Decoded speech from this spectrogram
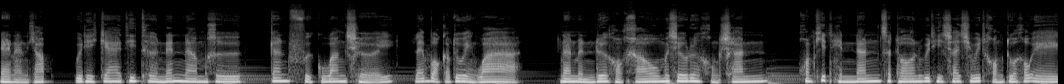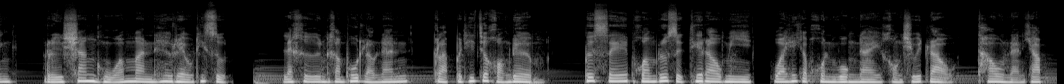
ดังนั้นครับ วิธีแก้ที่เธอแนะนำคือ การฝึกวางเฉย และบอกกับตัวเองว่า นั่นเป็นเรื่องของเขาไม่ใช่เรื่องของฉัน ความคิดเห็นนั้นสะท้อนวิธีใช้ชีวิตของตัวเขาเอง หรือช่างหัวมันให้เร็วที่สุด และคืนคำพูดเหล่านั้นกลับไปที่เจ้าของเดิม เพื่อเซฟความรู้สึกที่เรามีไว้ให้กับคนวงในของชีวิตเราเท่านั้นครับ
